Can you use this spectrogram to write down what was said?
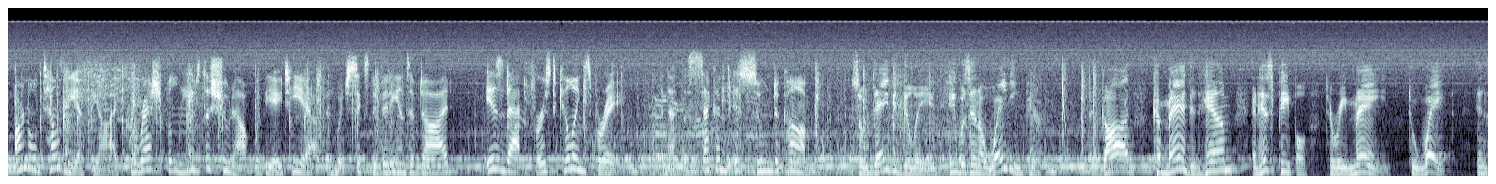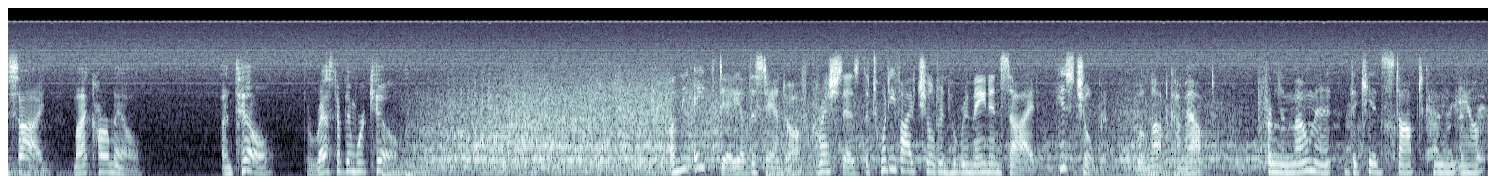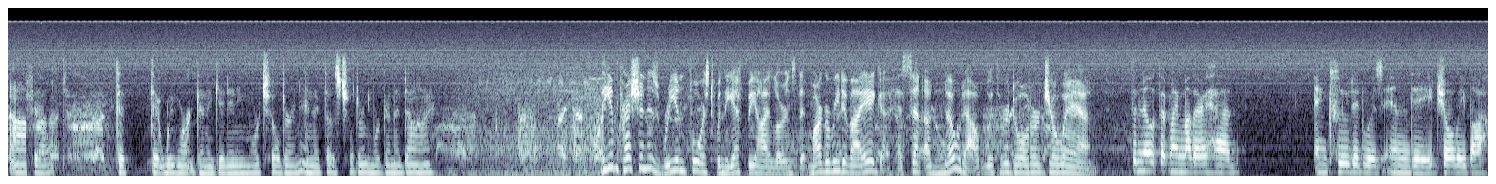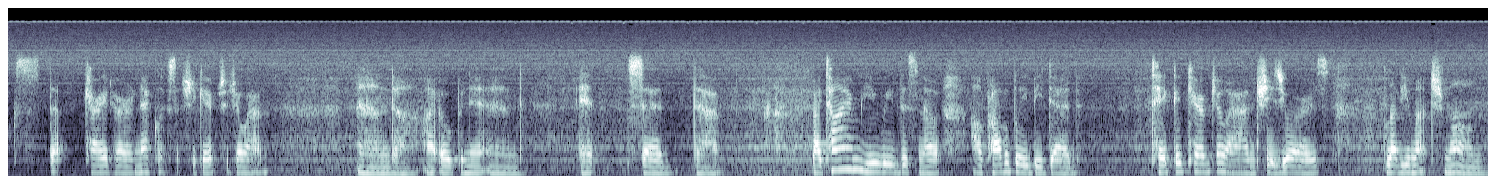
Arnold tells the FBI Koresh believes the shootout with the ATF, in which six Davidians have died, is that first killing spree, and that the second is soon to come. So David believed he was in a waiting period, that God commanded him and his people to remain, to wait inside Mount Carmel until the rest of them were killed. On the eighth day of the standoff, Koresh says the 25 children who remain inside, his children, will not come out. From the moment the kids stopped coming out, I felt that, that we weren't going to get any more children and that those children were going to die. The impression is reinforced when the FBI learns that Margarita Vaega has sent a note out with her daughter, Joanne. The note that my mother had included was in the jewelry box that carried her necklace that she gave to Joanne. And uh, I opened it and it said that by time you read this note, I'll probably be dead. Take good care of Joanne. She's yours. Love you much, Mom.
